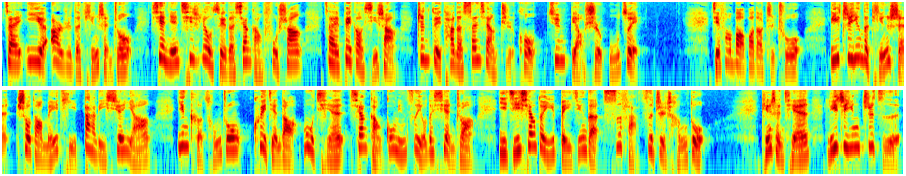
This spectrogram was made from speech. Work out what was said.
在一月二日的庭审中，现年七十六岁的香港富商在被告席上针对他的三项指控均表示无罪。解放报报道指出，黎智英的庭审受到媒体大力宣扬，应可从中窥见到目前香港公民自由的现状以及相对于北京的司法自治程度。庭审前，黎智英之子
